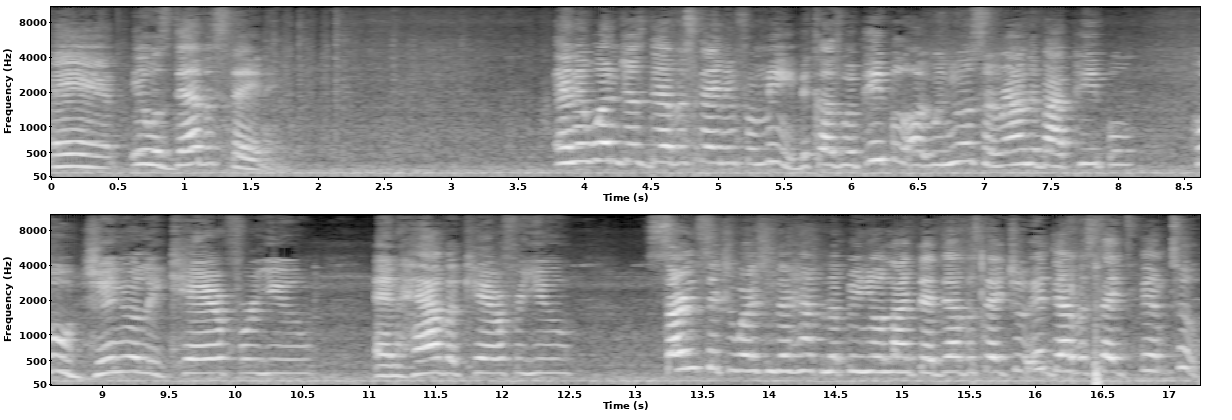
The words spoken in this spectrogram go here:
And it was devastating. And it wasn't just devastating for me because when people are, when you're surrounded by people who genuinely care for you and have a care for you, certain situations that happen up in your life that devastate you, it devastates them too.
